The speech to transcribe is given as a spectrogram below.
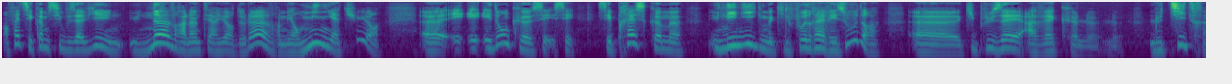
En fait, c'est comme si vous aviez une, une œuvre à l'intérieur de l'œuvre, mais en miniature. Euh, et, donc, euh, c'est presque comme une énigme qu'il faudrait résoudre, euh, qui plus est avec le, titre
